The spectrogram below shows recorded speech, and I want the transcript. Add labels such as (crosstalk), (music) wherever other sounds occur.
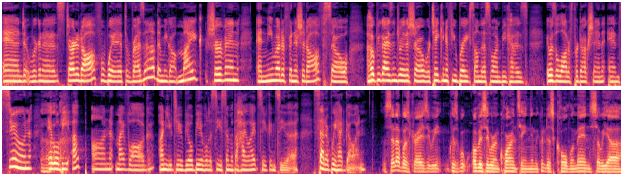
And we're going to start it off with Reza. Then we got Mike, Shervin, and Nema to finish it off. So I hope you guys enjoy the show. We're taking a few breaks on this one because it was a lot of production. And soon it will be up on my vlog on YouTube. You'll be able to see some of the highlights so you can see the setup we had going. The setup was crazy. We because obviously we're in quarantine and we couldn't just call them in, so we uh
